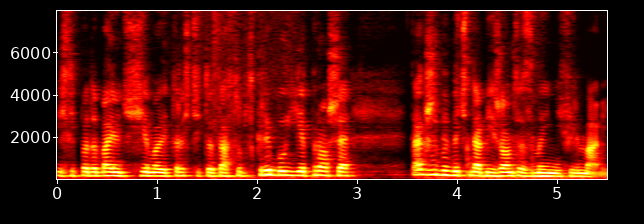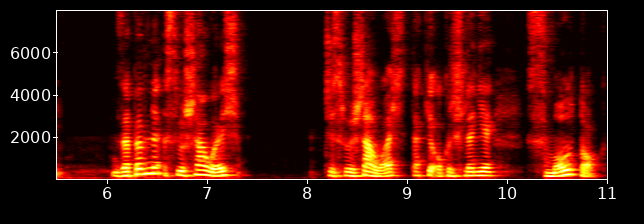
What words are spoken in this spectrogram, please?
Jeśli podobają Ci się moje treści, to zasubskrybuj je proszę, tak żeby być na bieżąco z moimi filmami. Zapewne słyszałeś, czy słyszałaś takie określenie small talk.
